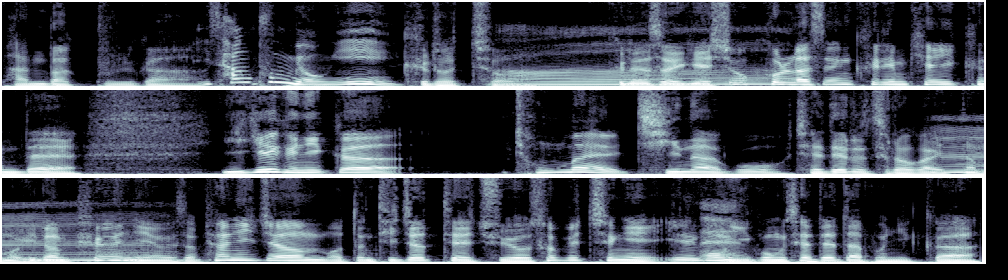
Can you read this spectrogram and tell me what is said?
반박 불가. 이 상품명이 그렇죠. 아. 그래서 이게 쇼콜라 생크림 케이크인데 이게 그러니까 정말 진하고 제대로 들어가 있다 뭐 이런 음. 표현이에요. 그래서 편의점 어떤 디저트의 주요 소비층이 1020 네. 세대다 보니까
